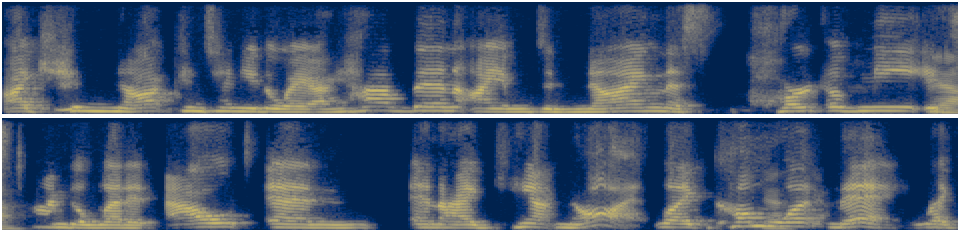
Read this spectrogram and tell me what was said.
I cannot continue the way I have been. I am denying this part of me. It's yeah. time to let it out. And, and I can't not like come yeah. what may, like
